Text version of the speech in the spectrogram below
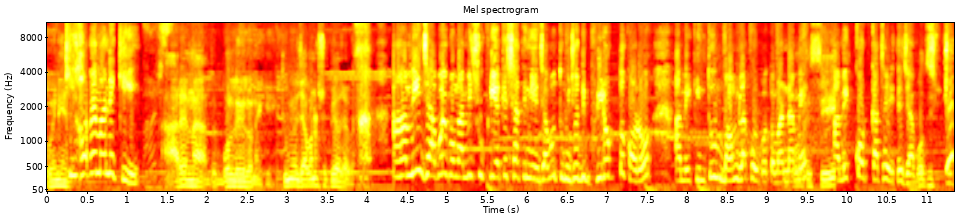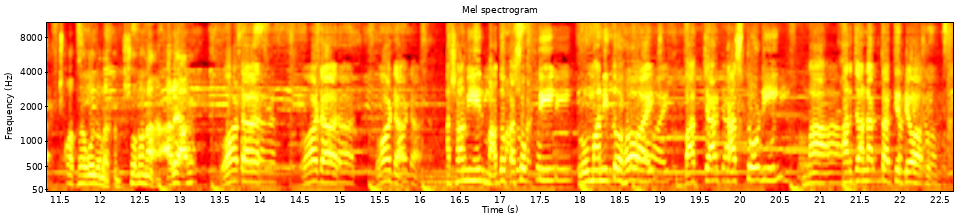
নিয়ে কি হবে মানে কি? আরে না তো বললে হলো নাকি? তুমিও যাব না সুপ্রিয়া যাবে আমি যাব এবং আমি সুপ্রিয়াকে সাথে নিয়ে যাব। তুমি যদি বিরক্ত করো আমি কিন্তু মামলা করব তোমার নামে। বলতেছি- আমি কোর্ট কাছারিতে যাব। বলছিস চুপ, কথা বলো না শোনো না আরে আমি অর্ডার অর্ডার আসামির মাদকাসক্তি প্রমাণিত হয় বাচ্চার কাস্টোডি মা ফারজান আক্তারকে দেওয়া হবে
